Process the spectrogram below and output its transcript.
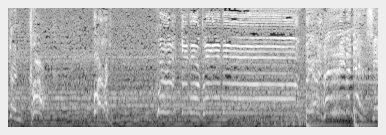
Captain Kirk! Forward! Current the Mortalobus! Begin! Arrivederci!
